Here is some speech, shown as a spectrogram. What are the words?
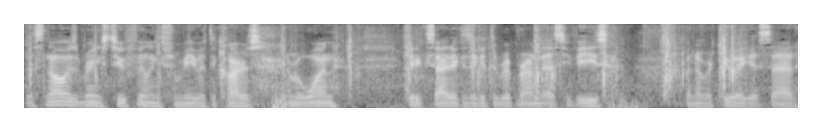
The snow always brings two feelings for me with the cars. Number one, get excited because I get to rip around the SUVs. But number two, I get sad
